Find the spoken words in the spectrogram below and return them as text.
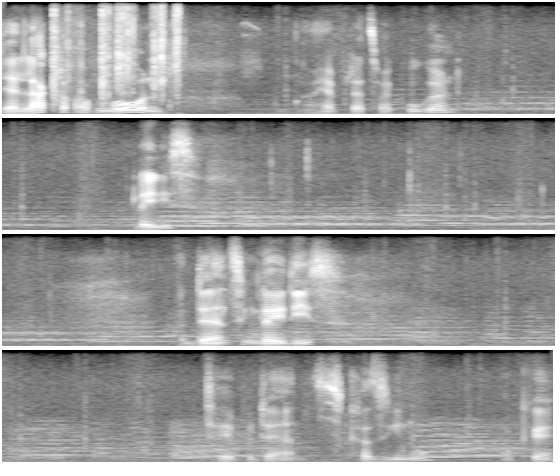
Der lag doch auf dem Boden. Habe wieder zwei Kugeln. Ladies. Dancing Ladies. Table Dance. Casino. Okay.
